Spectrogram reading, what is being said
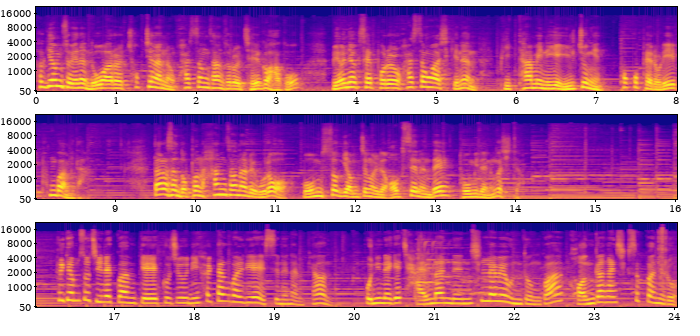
흑염소에는 노화를 촉진하는 활성산소를 제거하고 면역 세포를 활성화시키는 비타민 E의 일종인 토코페롤이 풍부합니다. 따라서 높은 항산화력으로 몸속 염증을 없애는 데 도움이 되는 것이죠. 흑염소 진액과 함께 꾸준히 혈당 관리에 애쓰는 한편 본인에게 잘 맞는 실내외 운동과 건강한 식습관으로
